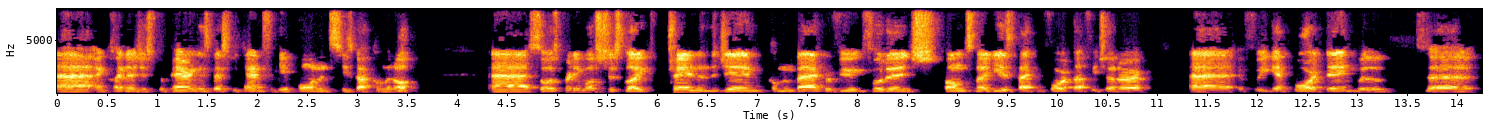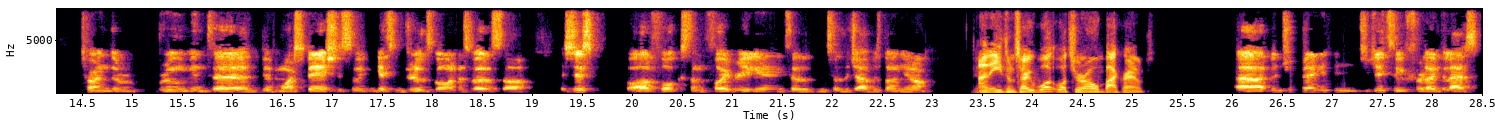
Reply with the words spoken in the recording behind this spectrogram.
Uh, and kind of just preparing as best we can for the opponents he's got coming up. Uh, so it's pretty much just like training in the gym, coming back, reviewing footage, bouncing ideas back and forth off each other. Uh, if we get bored, then we'll turn the room into a bit more spacious so we can get some drills going as well. So it's just all focused on the fight really until until the job is done, you know. and Ethan, sorry, what, what's your own background? Uh, I've been training in jiu-jitsu for like the last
